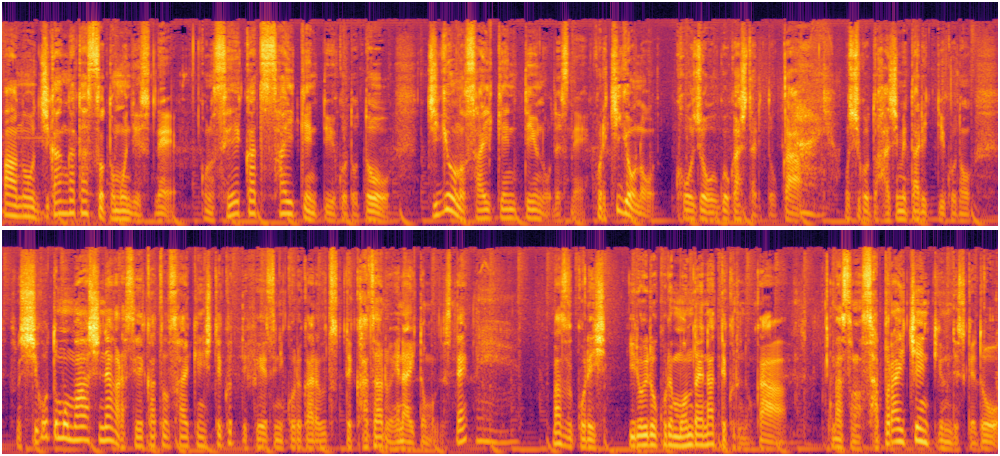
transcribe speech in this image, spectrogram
あの時間が経つとともにですねこの生活再建ということと事業の再建っていうのをですねこれ企業の工場を動かしたりとか、はい。お仕事を始めたりっていうこのその仕事も回しながら生活を再建していくっていうフェーズにこれから移ってかざるを得ないと思うんですね。まずこれいろいろこれ問題になってくるのが、まあ、そのサプライチェーンっていうんですけど、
